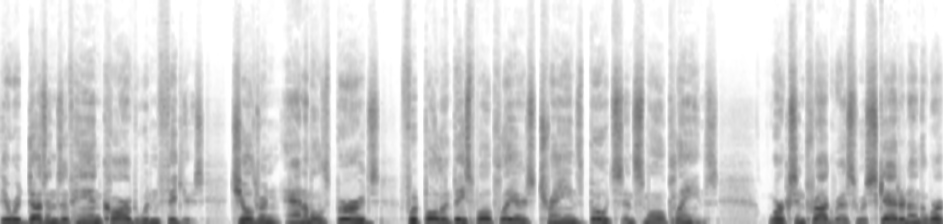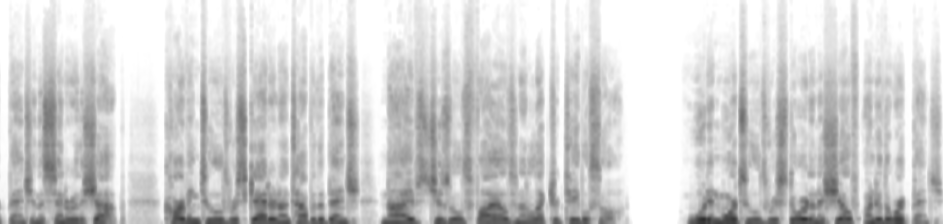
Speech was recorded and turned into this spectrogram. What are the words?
There were dozens of hand carved wooden figures children, animals, birds, football and baseball players, trains, boats, and small planes. Works in progress were scattered on the workbench in the center of the shop. Carving tools were scattered on top of the bench knives, chisels, files, and an electric table saw. Wood and more tools were stored on a shelf under the workbench.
